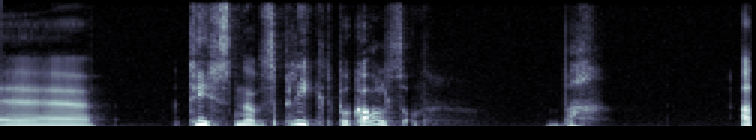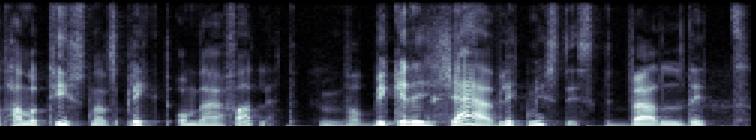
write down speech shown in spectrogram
eh, tystnadsplikt på Karlsson. Va? Att han har tystnadsplikt om det här fallet. Va? Vilket är jävligt mystiskt. Väldigt.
